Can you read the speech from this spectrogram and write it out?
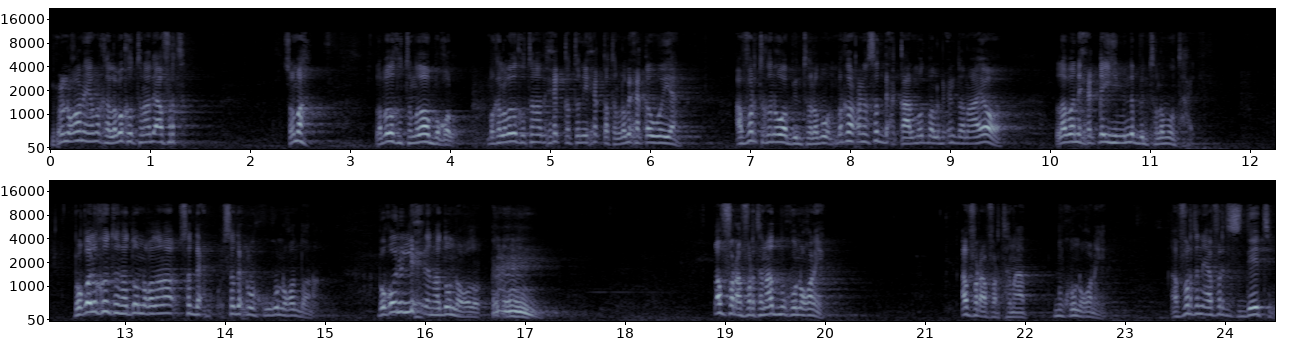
muxuu noqonaya marka laba kontonaad iyo afartan. Soo ma labada kontonaad waa boqol. Marka labada kontonaad xiqatan iyo xiqatan laba xiqa weeyaan. Afartankuna waa bintulabuun marka waxaan saddex qaalmood baa la bixin doonaayo labana xiqa yihiin midna bintulabuun tahay. Boqol iyo konton hadduu noqdona saddex saddex buu kugu noqon doonaa. Boqol iyo lixdan hadduu noqdo afar afartanaad buu ku noqonaya. Afar afartanaad buu ku noqonaya. Afartan iyo afartan sideetan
